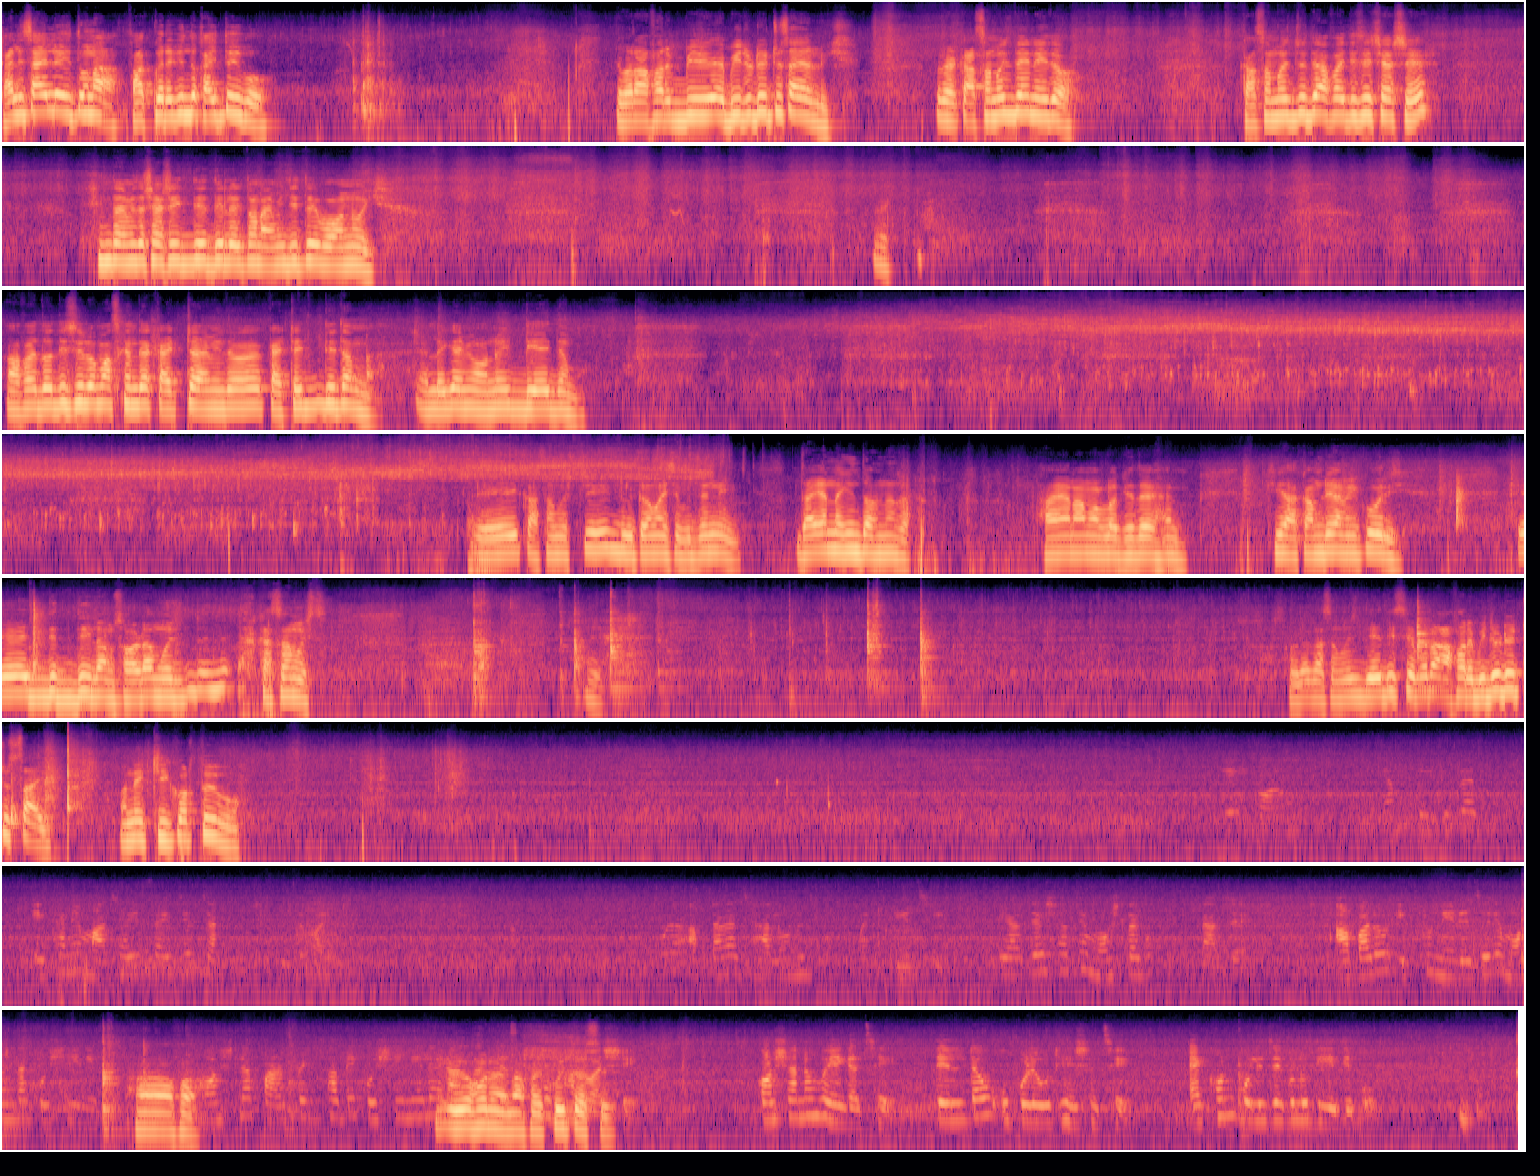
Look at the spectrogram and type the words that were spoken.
খালি চাইলে হইতো না, ফাঁক করে কিন্তু খাইতে হইব। এবার আফার ভিডিওটা একটু চাইয়া লিখি কাঁচামরিচ দেয় নেই তো। কাঁচামরিচ যদি আফাই দিছে শেষে, কিন্তু আমি তো শেষে দিয়ে দিলে তো না, আমি দিতে হইব অনই। আপাই তো দিছিল মাঝখান দিয়ে কাটটা আমি তো কাটটা দিতাম না। এর লেগে আমি অনেক দিয়েই দেবো এই কাঁচা মিষ্টি দুইটা মাইছে, বুঝছেন নি? যাই না কিন্তু আপনারা। হায় না আমার লগে, দেখেন কি আকাম দিয়ে আমি করি। এই দিলাম ছয়টা মুচ কাঁচা মুচ ছয়টা কাঁচা মুচ দিয়ে দিছি এবার আফার ভিডিওটা একটু চাই। মানে কি করতে হইব? হয়। মানে মশলা নিব। হ্যাঁ পারফেক্ট ভাবে কষিয়ে নিলে না ভাই, কইতাছে। কষানো হয়ে গেছে। তেলটাও উপরে উঠে এসেছে। এখন কলিজাগুলো দিয়ে দিব।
